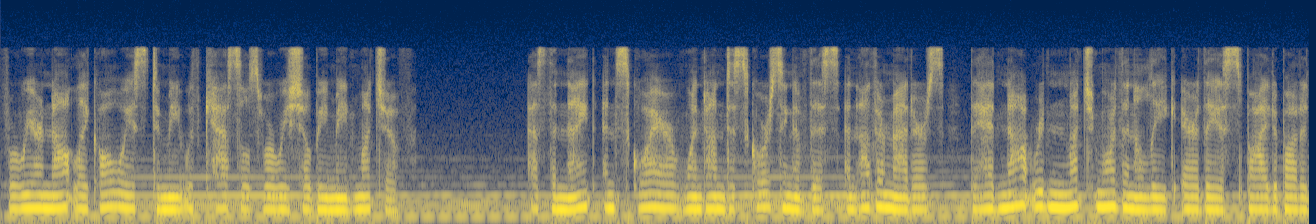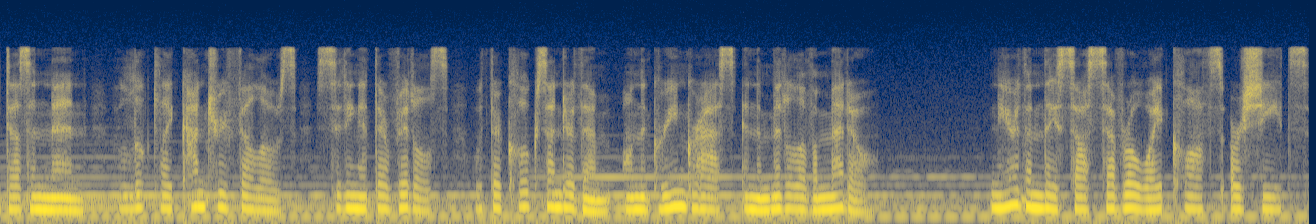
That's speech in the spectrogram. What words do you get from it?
for we are not like always to meet with castles where we shall be made much of. As the knight and squire went on discoursing of this and other matters, they had not ridden much more than a league ere they espied about a dozen men, who looked like country fellows, sitting at their victuals, with their cloaks under them, on the green grass in the middle of a meadow. Near them they saw several white cloths or sheets,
